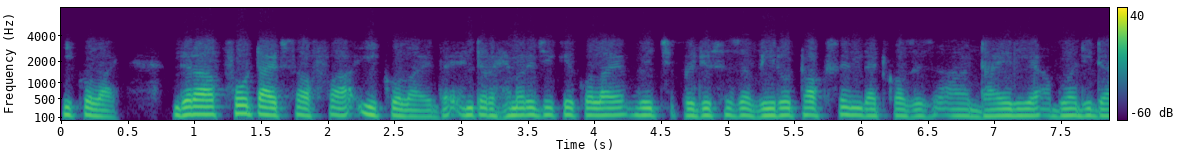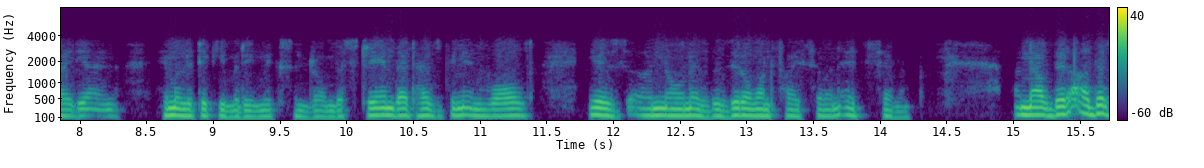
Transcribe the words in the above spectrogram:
E. coli. There are four types of uh, E. coli. The enterohemorrhagic E. coli, which produces a verotoxin that causes uh, diarrhea, bloody diarrhea, and hemolytic uremic syndrome. The strain that has been involved is uh, known as the 0157H7. Now there are other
